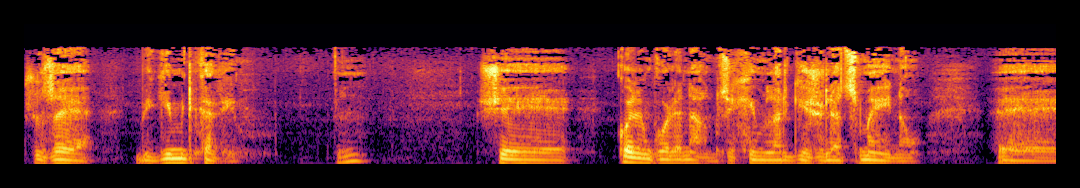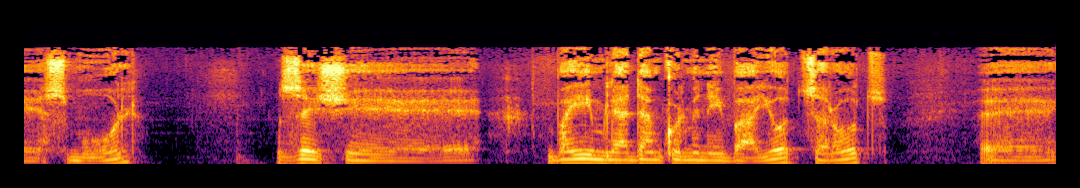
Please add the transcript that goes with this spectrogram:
שזה בגימל קווים. אה? שקודם כל אנחנו צריכים להרגיש על עצמנו אה, שמאל, זה שבאים לאדם כל מיני בעיות, צרות, אה,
